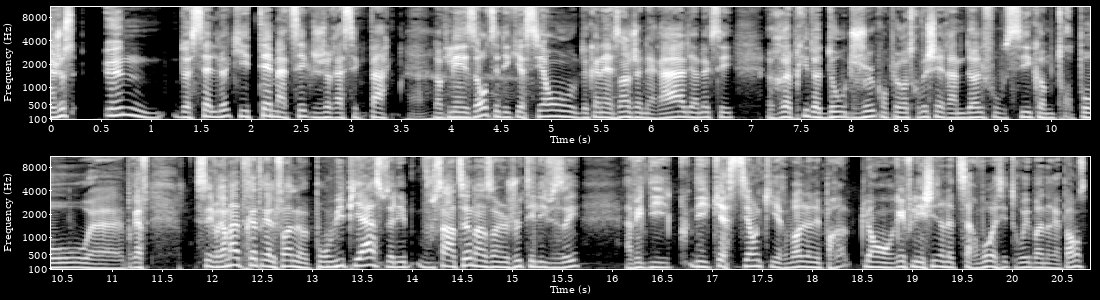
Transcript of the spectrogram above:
Il y a juste une de celles-là qui est thématique Jurassic Park. Donc, les autres, c'est des questions de connaissances générales. Il y en a que c'est repris de d'autres jeux qu'on peut retrouver chez Randolph aussi, comme Troupeau. euh, bref, c'est vraiment très, très le fun. là. Pour 8 piastres, vous allez vous sentir dans un jeu télévisé avec des, des questions qui revolent. Puis là, on réfléchit dans notre cerveau à essayer de trouver bonne réponse.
